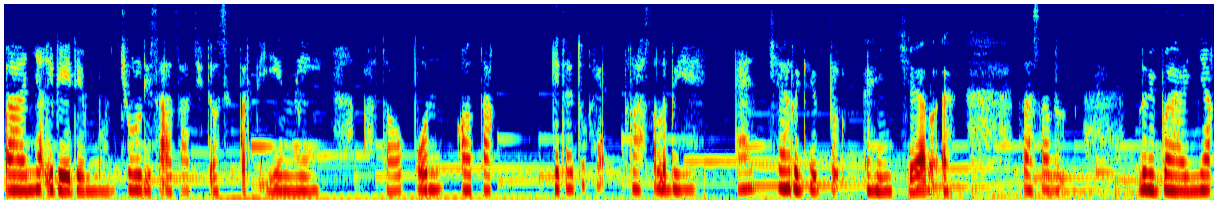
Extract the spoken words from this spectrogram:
Banyak ide-ide muncul di saat-saat situasi seperti ini ataupun otak kita itu kayak terasa lebih encer gitu encer terasa lebih banyak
